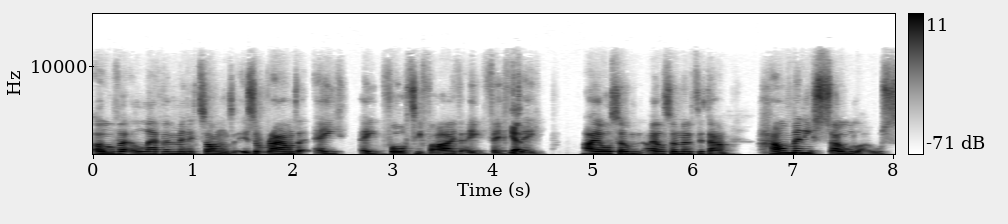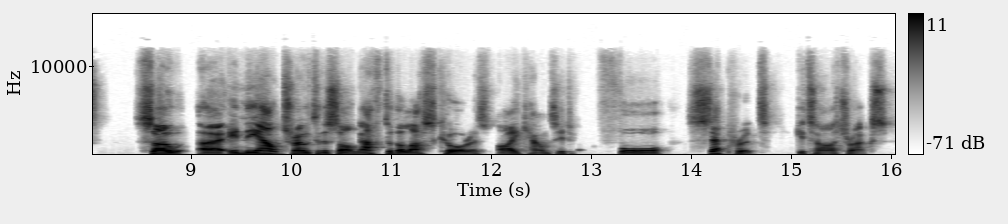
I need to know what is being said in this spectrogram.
over 11 minute songs is around 8 845 850 i also i also noted down how many solos So, uh, in the outro to the song, after the last chorus, I counted four separate guitar tracks,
